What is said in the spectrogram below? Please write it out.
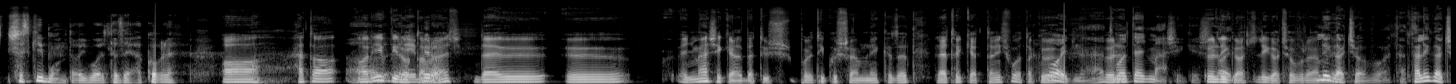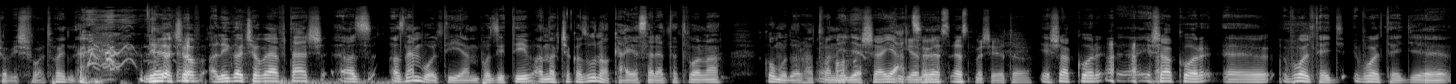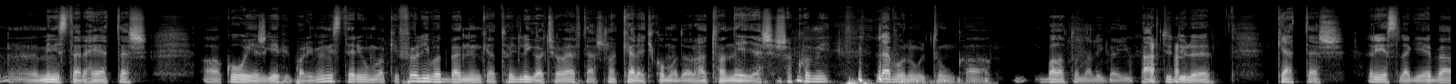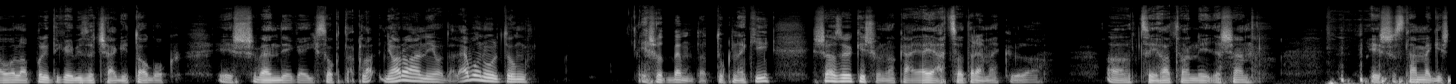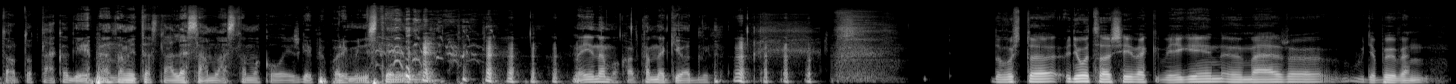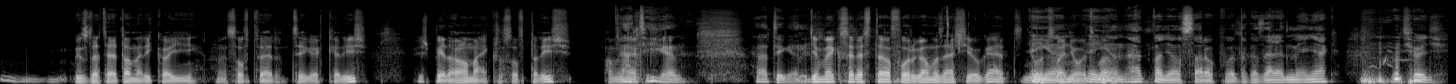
És ezt ki mondta, hogy volt az Elkovle? A, hát a, a, a Révbíró Tamás, de ő, ő egy másik elbetűs politikusra emlékezett. Lehet, hogy ketten is voltak. Ő, hogyne, hát ő, volt egy másik is. Ő Ligac, Ligacsovra Ligacsov volt. Hát a Ligacsov is volt, hogy? Ligacsov, a Ligacsov elvtárs az, az nem volt ilyen pozitív, annak csak az unokája szeretett volna Commodore 64-essel játszani. Igen, ő ezt, ezt mesélte. És akkor, és akkor volt egy, volt egy miniszterhelyettes, a Kó és Gépipari Minisztériumban, aki fölhívott bennünket, hogy Ligacsov elvtársnak kell egy Commodore 64-es, és akkor mi levonultunk a Balatona-ligai pártüdülő kettes részlegébe, ahol a politikai bizottsági tagok és vendégeik szoktak nyaralni, oda levonultunk, és ott bemutattuk neki, és az ő kisunokája játszott remekül a, a C64-esen és aztán meg is tartották a gépet, amit aztán leszámláztam a Kó és Gépipari Minisztériumban. Mert én nem akartam neki adni. De most a 80-as évek végén ő már ugye bőven üzletelt amerikai szoftver cégekkel is, és például a Microsofttal is, aminek Hát igen. Hát igen. ugye megszerezte a forgalmazási jogát 88-ban. Igen, igen, hát nagyon szarok voltak az eredmények, úgyhogy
